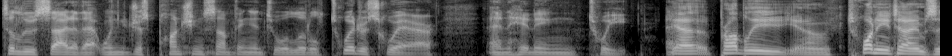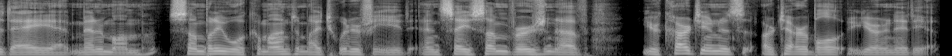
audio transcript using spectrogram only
to lose sight of that when you're just punching something into a little Twitter square and hitting tweet. Yeah, probably you know twenty times a day at minimum, somebody will come onto my Twitter feed and say some version of "Your cartoons are terrible. You're an idiot,"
